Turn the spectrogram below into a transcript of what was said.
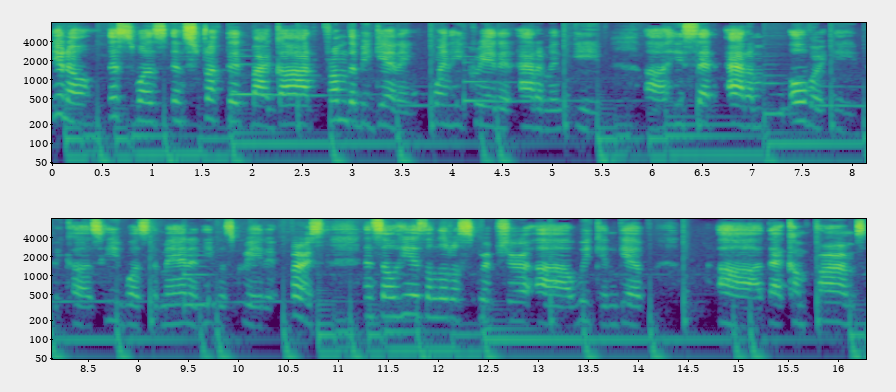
you know, this was instructed by God from the beginning when he created Adam and Eve. Uh, he set Adam over Eve because he was the man and he was created first. And so here's a little scripture uh, we can give uh, that confirms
